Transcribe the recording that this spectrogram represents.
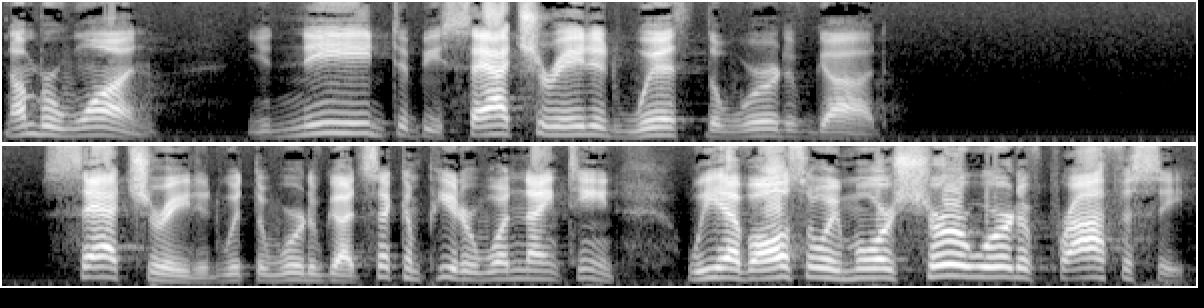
Number one, you need to be saturated with the Word of God. Saturated with the Word of God. 2 Peter 1.19, We have also a more sure word of prophecy,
